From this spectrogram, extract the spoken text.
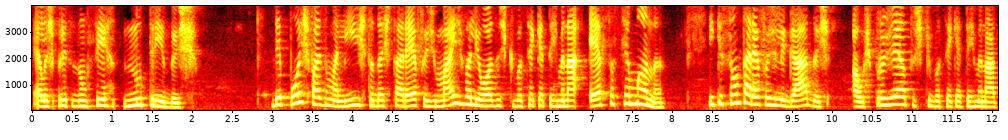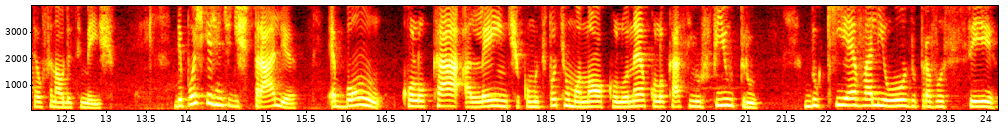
Elas precisam ser nutridas. Depois faz uma lista das tarefas mais valiosas que você quer terminar essa semana e que são tarefas ligadas aos projetos que você quer terminar até o final desse mês. Depois que a gente destralha, é bom colocar a lente como se fosse um monóculo, né? Colocar assim o filtro do que é valioso para você,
